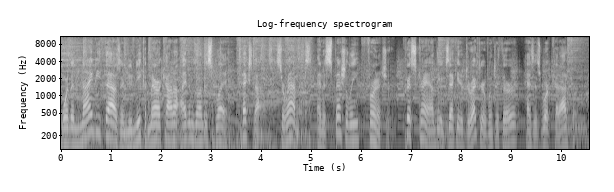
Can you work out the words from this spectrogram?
More than 90,000 unique Americana items on display textiles, ceramics, and especially furniture. Chris Strand, the executive director of Winterthur, has his work cut out for him.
